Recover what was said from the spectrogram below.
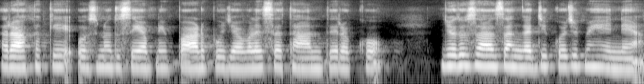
ਰੱਖ ਕੇ ਉਸ ਨੂੰ ਤੁਸੀਂ ਆਪਣੀ ਪਾਠ ਪੂਜਾ ਵਾਲੇ ਸਥਾਨ ਤੇ ਰੱਖੋ। ਜਦੋਂ ਸਾਧ ਸੰਗਤ ਜੀ, ਕੁਝ ਮਹੀਨਿਆਂ,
